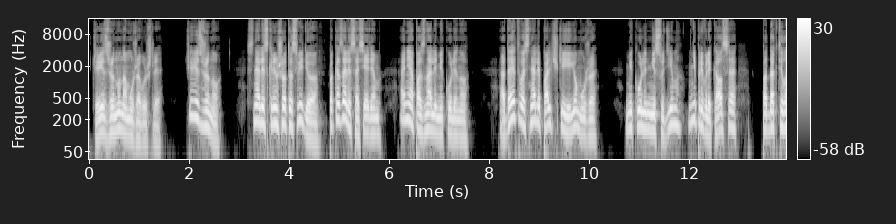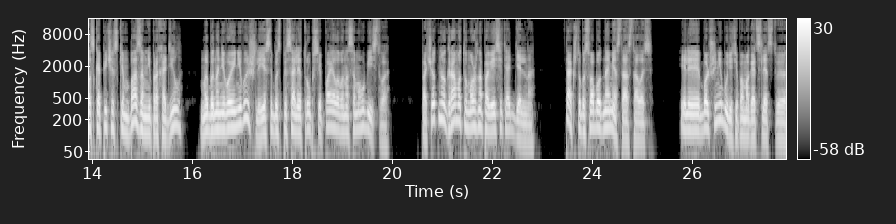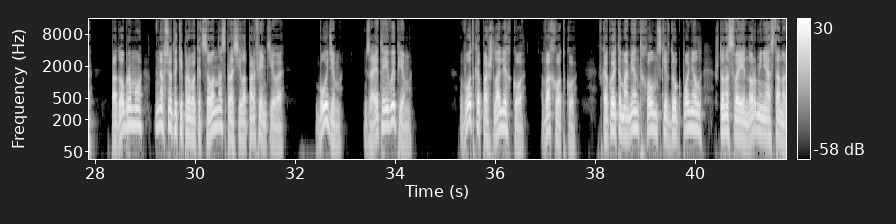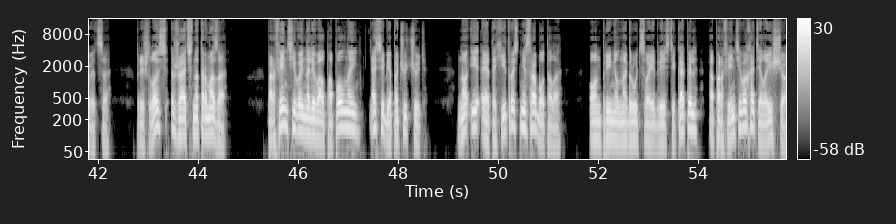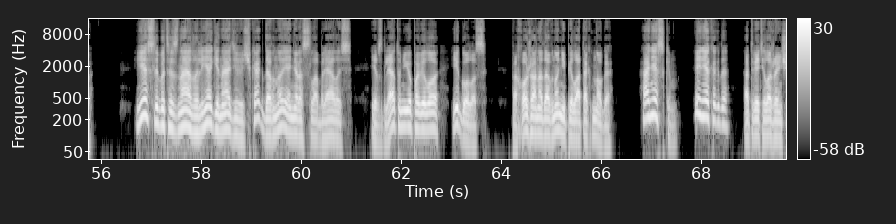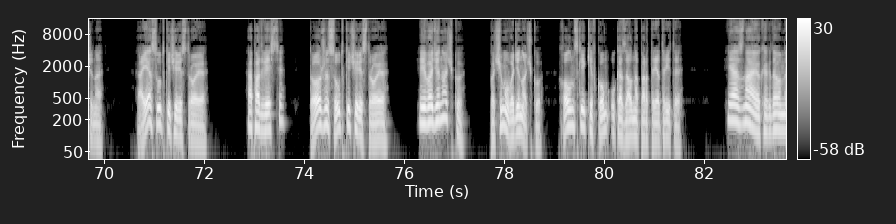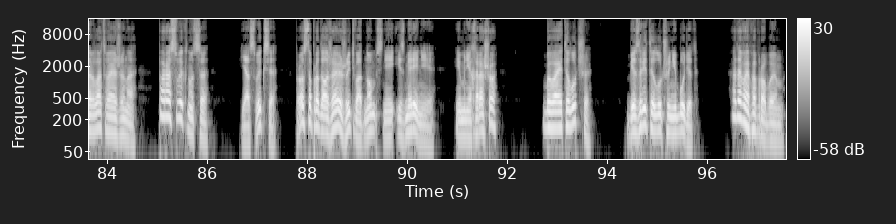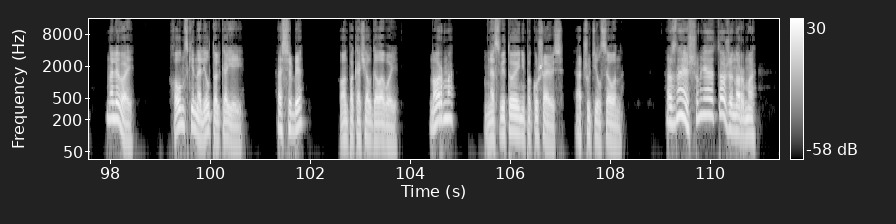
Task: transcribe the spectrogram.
Через жену на мужа вышли. Через жену. Сняли скриншоты с видео, показали соседям. Они опознали Микулину. А до этого сняли пальчики ее мужа. Микулин не судим, не привлекался, по дактилоскопическим базам не проходил. Мы бы на него и не вышли, если бы списали труп Сипайлова на самоубийство. Почетную грамоту можно повесить отдельно. Так, чтобы свободное место осталось. Или больше не будете помогать следствию? По-доброму, но все-таки провокационно спросила Парфентьева. Будем. За это и выпьем. Водка пошла легко, в охотку. В какой-то момент Холмский вдруг понял, что на своей норме не остановится. Пришлось жать на тормоза. Парфентьевой наливал по полной, а себе по чуть-чуть. Но и эта хитрость не сработала. Он принял на грудь свои 200 капель, а Парфентьева хотела еще. «Если бы ты знал, Илья Геннадьевич, как давно я не расслаблялась!» И взгляд у нее повело, и голос. Похоже, она давно не пила так много. — А не с кем. И некогда, — ответила женщина. — А я сутки через трое. — А по двести? — Тоже сутки через трое. — И в одиночку? — Почему в одиночку? Холмский кивком указал на портрет Риты. — Я знаю, когда умерла твоя жена. Пора свыкнуться. — Я свыкся. Просто продолжаю жить в одном с ней измерении. И мне хорошо. — Бывает и лучше. Без Риты лучше не будет. А давай попробуем. Наливай. Холмский налил только ей. А себе? Он покачал головой. Норма? На святое не покушаюсь, отшутился он. А знаешь, у меня тоже норма.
